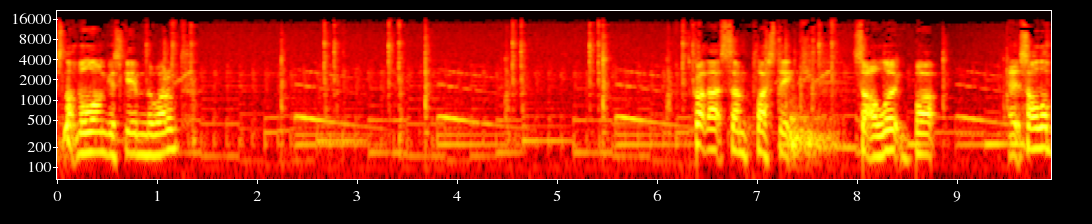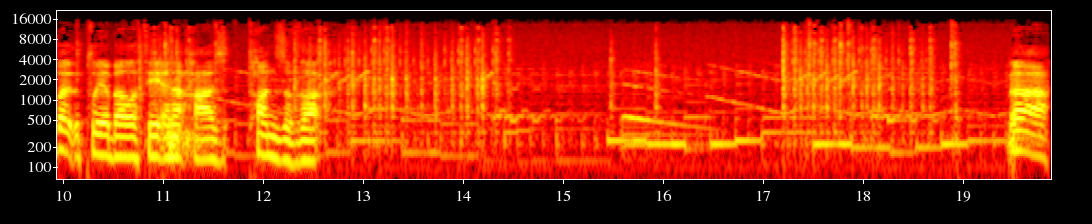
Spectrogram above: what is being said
It's not the longest game in the world. It's got that simplistic sort of look, but it's all about the playability and it has tons of that. Ah.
